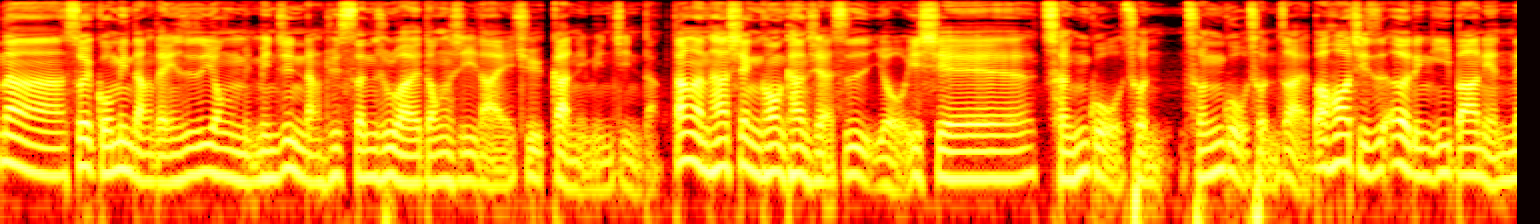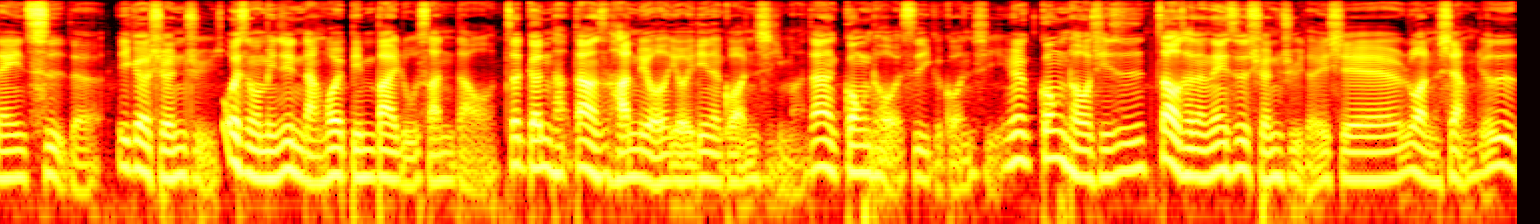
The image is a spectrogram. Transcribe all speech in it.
那所以国民党等于是用民进党去生出来的东西来去干你民进党，当然他现况看起来是有一些成果存成果存在，包括其实二零一八年那一次的一个选举，为什么民进党会兵败如山倒？这跟当然是韩流有一定的关系嘛，当然公投也是一个关系，因为公投其实造成了那次选举的一些乱象，就是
